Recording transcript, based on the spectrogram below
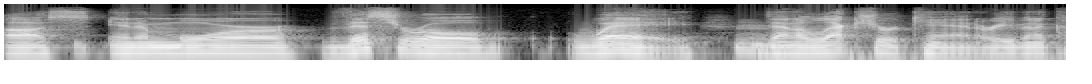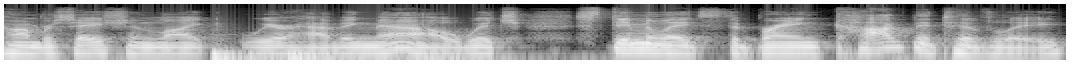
us in a more visceral way hmm. than a lecture can or even a conversation like we are having now which stimulates the brain cognitively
